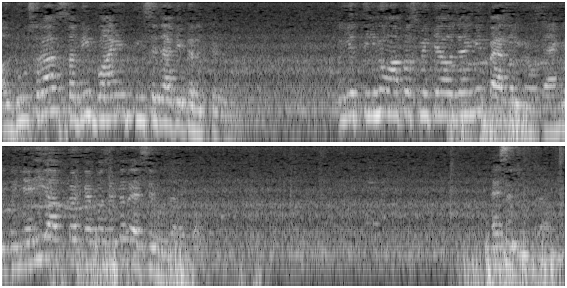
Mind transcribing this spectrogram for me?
और दूसरा, सभी पॉइंट से जाके कनेक्टेड है तो ये तीनों आपस में क्या हो जाएँगे? पैरल में हो जाएँगे। तो यही आपका कैपेसिटर ऐसे हो जाएगा। ऐसे जुड़ जाएँगे।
